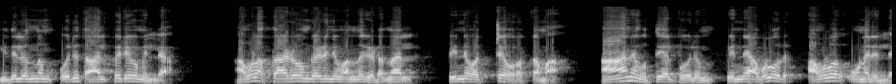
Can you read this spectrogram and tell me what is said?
ഇതിലൊന്നും ഒരു താല്പര്യവുമില്ല. അവൾ അത്താഴവും കഴിഞ്ഞ് വന്നു കിടന്നാൽ പിന്നെ ഒറ്റ ഉറക്കമാ. ആന കുത്തിയാൽ പോലും പിന്നെ അവൾ അവൾ ഉണരില്ല.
